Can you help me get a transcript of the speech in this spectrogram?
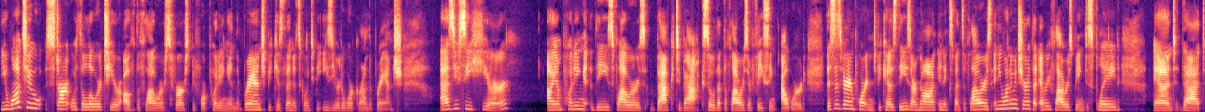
you want to start with the lower tier of the flowers first before putting in the branch because then it's going to be easier to work around the branch. As you see here, I am putting these flowers back to back so that the flowers are facing outward. This is very important because these are not inexpensive flowers and you want to ensure that every flower is being displayed and that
